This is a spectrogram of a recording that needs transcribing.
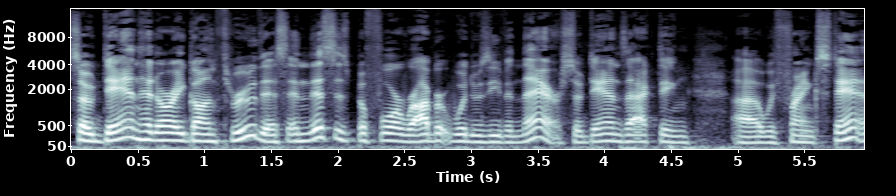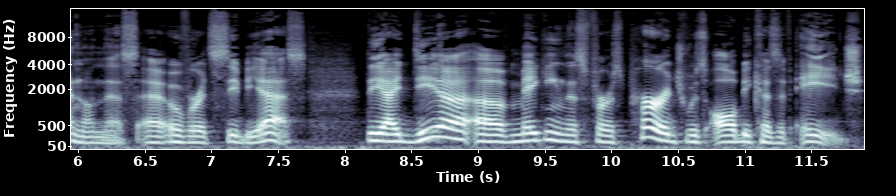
So Dann had already gone through this, and this is before Robert Wood was even there. So Dann's acting uh, with Frank Stanton on this uh, over at CBS. The idea of making this first purge was all because of age.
